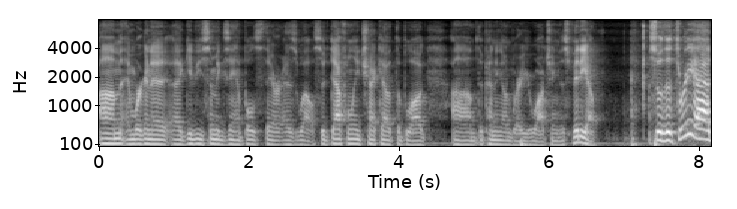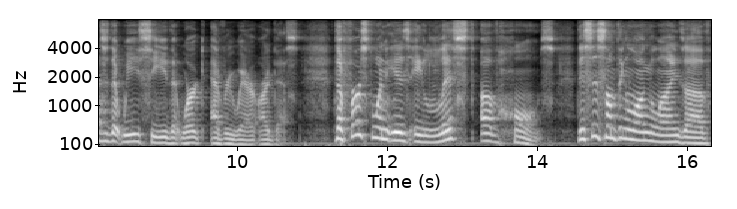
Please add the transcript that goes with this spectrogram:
um, and we're going to uh, give you some examples there as well. So definitely check out the blog um, depending on where you're watching this video. So the three ads that we see that work everywhere are this. The first one is a list of homes. This is something along the lines of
